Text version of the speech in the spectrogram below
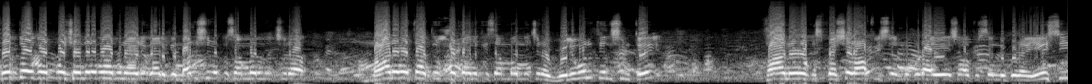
కొద్దో గొప్ప చంద్రబాబు నాయుడు గారికి మనుషులకు సంబంధించిన మానవతా దృక్పథానికి సంబంధించిన విలువలు తెలిసింటే తాను ఒక స్పెషల్ ఆఫీసర్ను కూడా ఐఏఎస్ ఆఫీసర్ను కూడా వేసి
